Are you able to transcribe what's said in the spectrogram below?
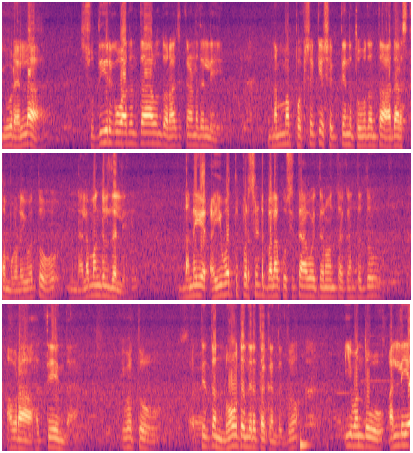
ಇವರೆಲ್ಲ ಸುದೀರ್ಘವಾದಂಥ ಒಂದು ರಾಜಕಾರಣದಲ್ಲಿ ನಮ್ಮ ಪಕ್ಷಕ್ಕೆ ಶಕ್ತಿಯನ್ನು ತುಂಬಿದಂಥ ಆಧಾರ ಸ್ತಂಭಗಳು. ಇವತ್ತು ನೆಲಮಂಗಲದಲ್ಲಿ ನನಗೆ ಐವತ್ತು ಪರ್ಸೆಂಟ್ ಬಲ ಕುಸಿತ ಆಗೋಯ್ತೇನೋ ಅಂತಕ್ಕಂಥದ್ದು ಅವರ ಹತ್ಯೆಯಿಂದ ಇವತ್ತು ಅತ್ಯಂತ ನೋವು ತಂದಿರತಕ್ಕಂಥದ್ದು. ಈ ಒಂದು ಅಲ್ಲಿಯ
